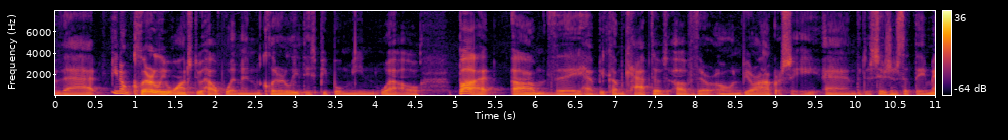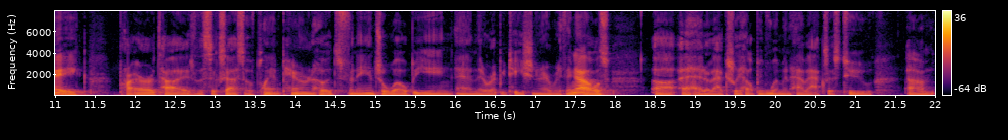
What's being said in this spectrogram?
that you know clearly wants to help women. Clearly, these people mean well, but um, they have become captives of their own bureaucracy, and the decisions that they make prioritize the success of Planned Parenthood's financial well-being and their reputation and everything else uh, ahead of actually helping women have access to um,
